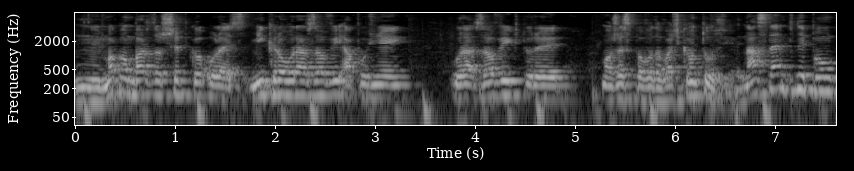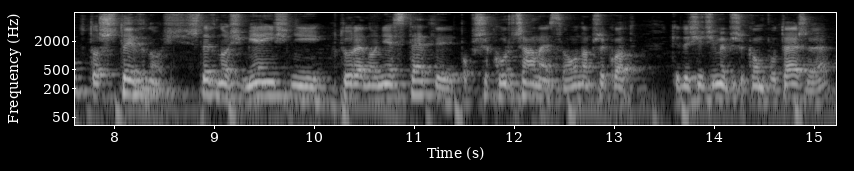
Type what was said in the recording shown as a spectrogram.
mm, mogą bardzo szybko ulec mikrourazowi, a później urazowi, który może spowodować kontuzję. Następny punkt to sztywność. Sztywność mięśni, które no niestety poprzykurczane są, na przykład kiedy siedzimy przy komputerze,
